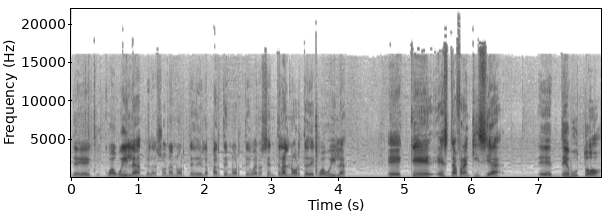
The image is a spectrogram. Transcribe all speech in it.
de Coahuila, de la zona norte, de la parte norte, bueno, central norte de Coahuila, eh, que esta franquicia debutó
